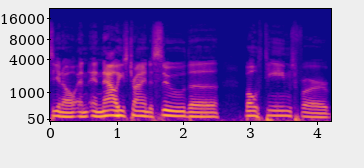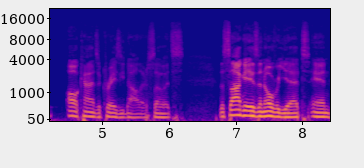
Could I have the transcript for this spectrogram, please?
you know, and and now he's trying to sue the both teams for all kinds of crazy dollars. So it's the saga isn't over yet, and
